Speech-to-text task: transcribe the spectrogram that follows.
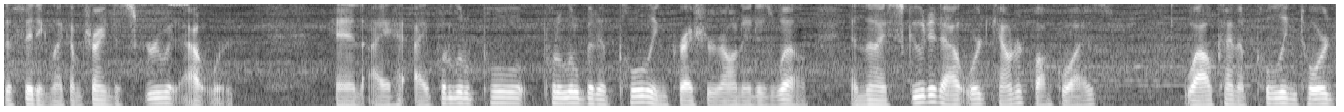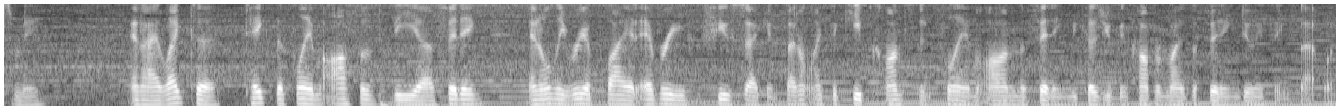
the fitting like I'm trying to screw it outward. And I, I put a little pull, put a little bit of pulling pressure on it as well. And then I scoot it outward counterclockwise while kind of pulling towards me. And I like to take the flame off of the uh, fitting and only reapply it every few seconds. I don't like to keep constant flame on the fitting because you can compromise the fitting doing things that way.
